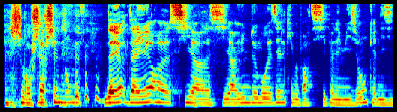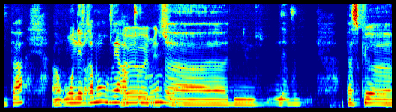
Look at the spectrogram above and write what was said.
pour chercher le nombre D'ailleurs, d'ailleurs euh, s'il y a une demoiselle qui veut participer à l'émission, qu'elle n'hésite pas. Euh, on est vraiment ouvert à tout le monde parce que euh,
